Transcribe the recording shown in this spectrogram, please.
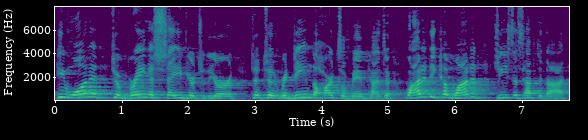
He wanted to bring a Savior to the earth to, to redeem the hearts of mankind. So, why did He come? Why did Jesus have to die?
